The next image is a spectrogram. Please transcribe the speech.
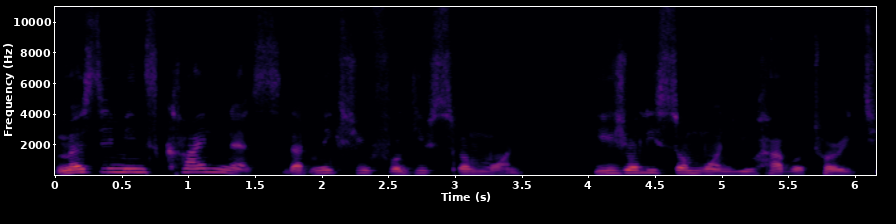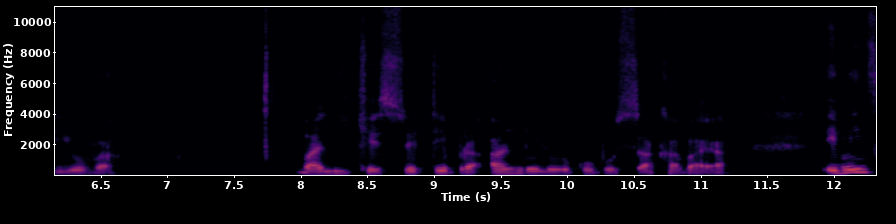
Mercy means kindness that makes you forgive someone, usually someone you have authority over. It means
